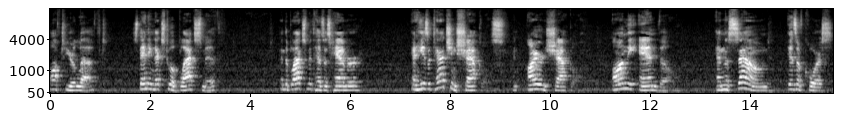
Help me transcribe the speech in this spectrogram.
off to your left, standing next to a blacksmith, and the blacksmith has his hammer, and he's attaching shackles, an iron shackle, on the anvil. And the sound is, of course,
